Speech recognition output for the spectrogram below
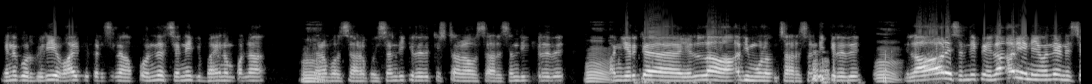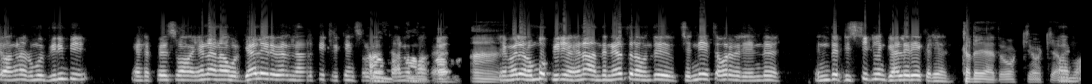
எனக்கு ஒரு பெரிய வாய்ப்பு கிடைச்சு நான் அப்போ வந்து சென்னைக்கு பயணம் பண்ணா தனபால் சாரை போய் சந்திக்கிறது கிருஷ்ணராவ் சாரை சந்திக்கிறது. அங்க இருக்க எல்லா ஆதிமூலம் சாரை சந்திக்கிறது. எல்லாரையும் சந்திப்பேன். எல்லாரும் என்னை வந்து என்ன செய்வாங்கன்னா ரொம்ப விரும்பி என்கிட்ட பேசுவாங்க. ஏன்னா நான் ஒரு கேலரி வேற நடத்திட்டு இருக்கேன்னு சொல்றது காரணமாக என் மேல ரொம்ப பிரியம். ஏன்னா அந்த நேரத்துல வந்து சென்னையை தவிர வேற எந்த எந்த டிஸ்ட்ரிக்ட்லயும் கேலரியே கிடையாது. கிடையாது. ஓகே ஓகே ஆமா.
